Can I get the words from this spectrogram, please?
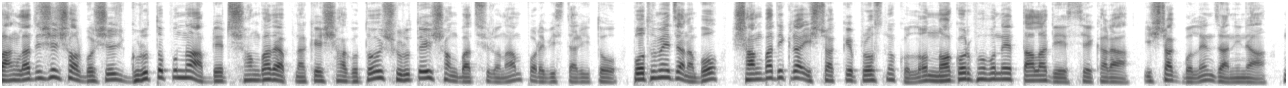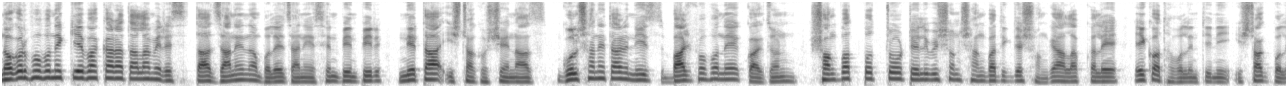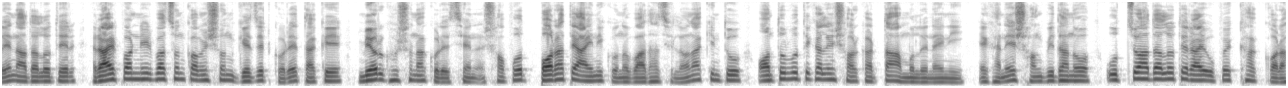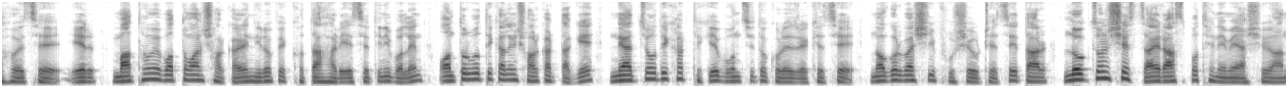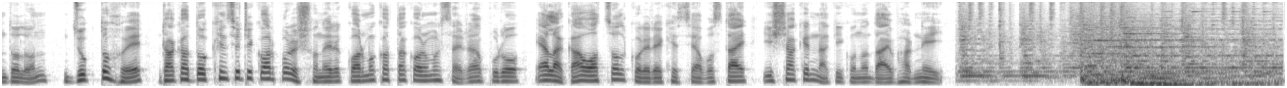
বাংলাদেশের সর্বশেষ গুরুত্বপূর্ণ আপডেট সংবাদে আপনাকে স্বাগত। শুরুতেই সংবাদ শিরোনাম, পরে বিস্তারিত। প্রথমে জানাব, সাংবাদিকরা ইশরাককে প্রশ্ন করল, নগর ভবনে তালা দিয়েছে কারা? ইশরাক বললেন, জানি না। নগর ভবনে কে বা কারা তালা মেরেছে তা জানে না বলে জানিয়েছেন বিএনপির নেতা ইশরাক হোসেন আজ। গুলশানে তার নিজ বাসভবনে কয়েকজন সংবাদপত্র, টেলিভিশন সাংবাদিকদের সঙ্গে আলাপকালে এই কথা বলেন তিনি। ইশরাক বলেন, আদালতের রায়ের পর নির্বাচন কমিশন গেজেট করে তাকে মেয়র ঘোষণা করেছেন, শপথ পড়াতে আইনি কোনো বাধা ছিল না, কিন্তু অন্তর্বর্তীকালীন সরকার তা আমলে নেয়নি। এখানে সংবিধান ও উচ্চ আদালতের রায় উপেক্ষা করা হয়েছে। এর মাধ্যমে বর্তমান সরকারের নিরপেক্ষতা হারিয়েছে। তিনি বলেন, অন্তর্বর্তীকালীন সরকার তাকে ন্যায্য অধিকার থেকে বঞ্চিত করে রেখেছে। নগরবাসী ফুসে উঠেছে, তার লোকজন স্বেচ্ছায় রাজপথে নেমে আসে আন্দোলন। যুক্ত হয়ে ঢাকা দক্ষিণ সিটি কর্পোরেশনের কর্মকর্তা কর্মচারীরা পুরো এলাকা অচল করে রেখেছে অবস্থায়। ইশাকের নাকি কোনো দায়ভার নেই?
